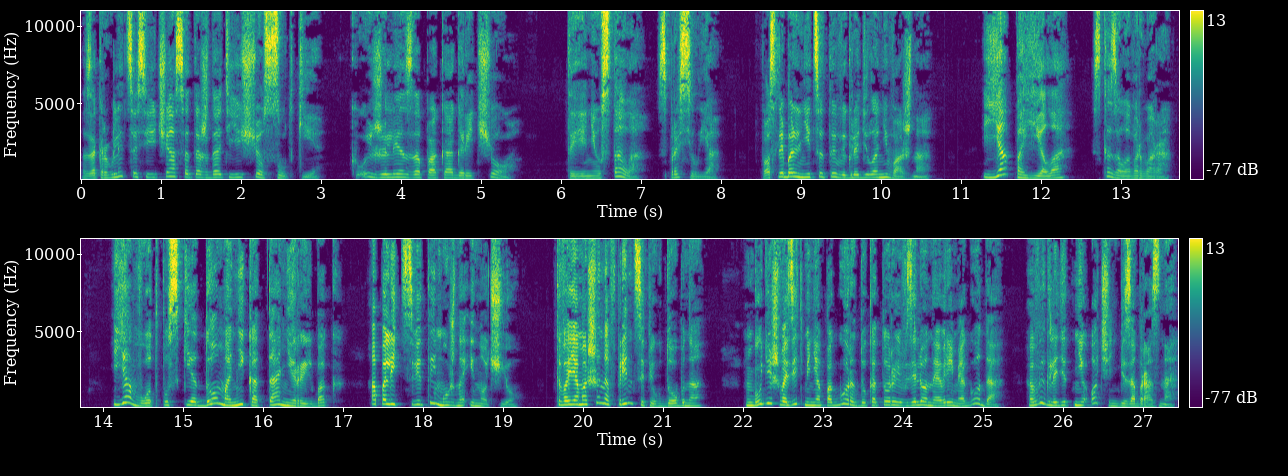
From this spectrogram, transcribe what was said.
Закруглиться сейчас – это ждать еще сутки. Куй железо пока горячо. «Ты не устала?» – спросил я. «После больницы ты выглядела неважно». «Я поела», – сказала Варвара. «Я в отпуске, дома ни кота, ни рыбок, а полить цветы можно и ночью. Твоя машина, в принципе, удобна. Будешь возить меня по городу, который в зеленое время года выглядит не очень безобразно».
